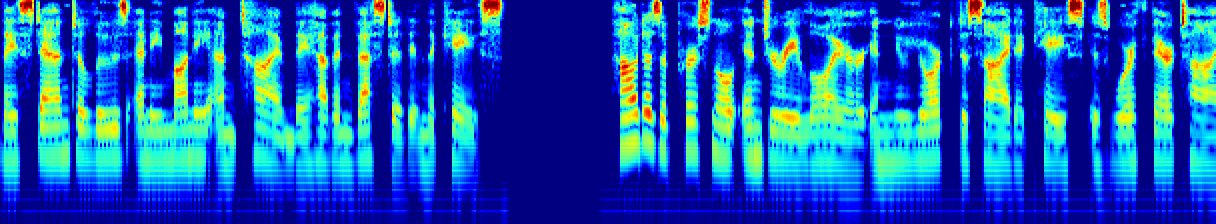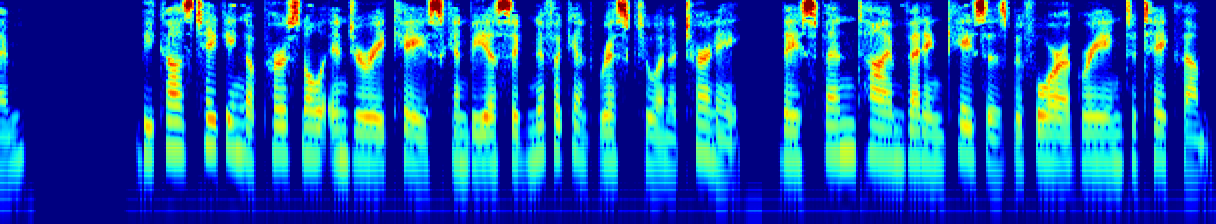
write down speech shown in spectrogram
they stand to lose any money and time they have invested in the case. How does a personal injury lawyer in New York decide a case is worth their time? Because taking a personal injury case can be a significant risk to an attorney, they spend time vetting cases before agreeing to take them.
